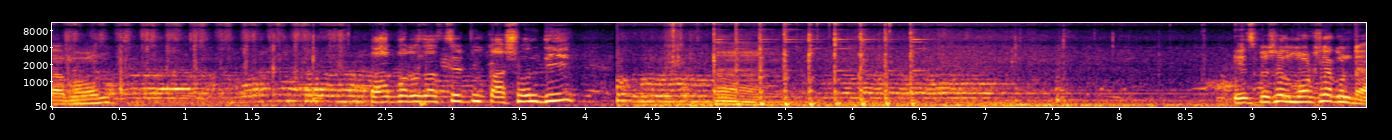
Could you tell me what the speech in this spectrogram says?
লবণ। তারপরে যাচ্ছে একটু কাসন্দি। হ্যাঁ। স্পেশাল মশলা কোনটা?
